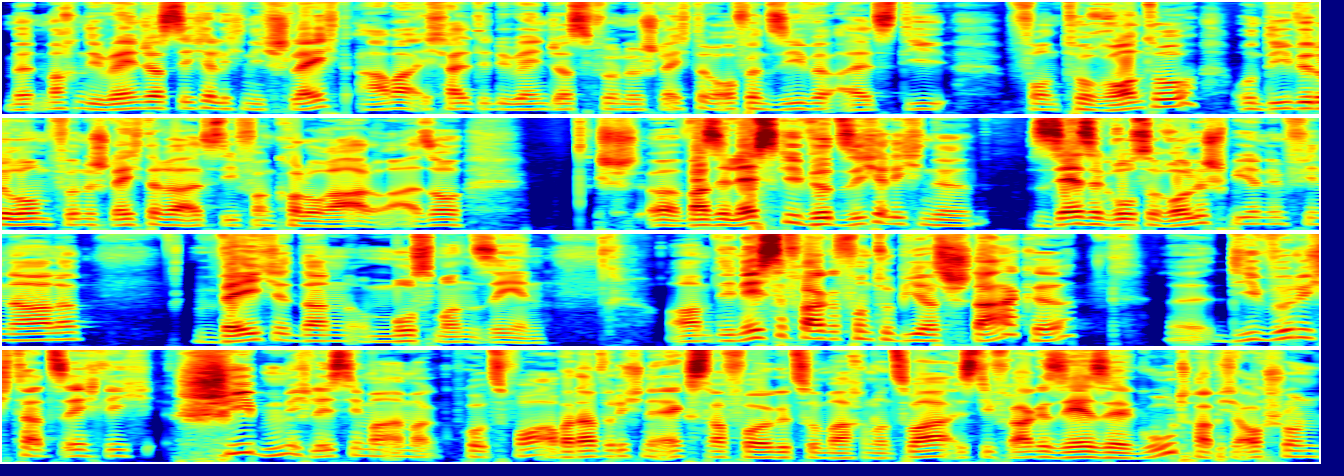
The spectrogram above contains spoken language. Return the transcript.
mitmachen. Die Rangers sicherlich nicht schlecht, aber ich halte die Rangers für eine schlechtere Offensive als die von Toronto und die wiederum für eine schlechtere als die von Colorado. Also äh, Wasilewski wird sicherlich eine sehr, sehr große Rolle spielen im Finale. Welche dann muss man sehen. Ähm, die nächste Frage von Tobias Starke äh, die würde ich tatsächlich schieben. Ich lese sie mal einmal kurz vor, aber da würde ich eine extra Folge zu machen. Und zwar ist die Frage sehr, sehr gut. Habe ich auch schon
